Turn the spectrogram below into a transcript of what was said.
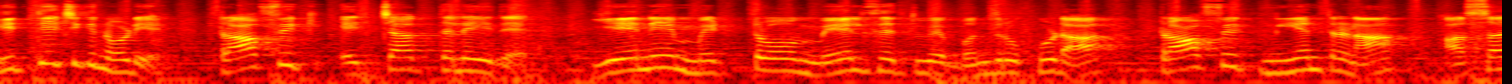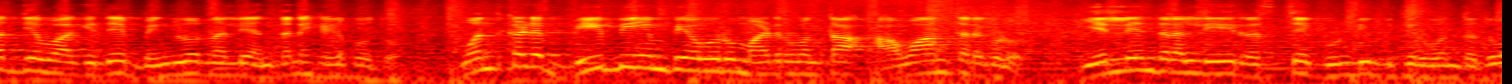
ಇತ್ತೀಚೆಗೆ ನೋಡಿ, ಟ್ರಾಫಿಕ್ ಹೆಚ್ಚಾಗ್ತಲೇ ಇದೆ. ಏನೇ ಮೆಟ್ರೋ ಮೇಲ್ಸೇತುವೆ ಬಂದರೂ ಕೂಡ ಟ್ರಾಫಿಕ್ ನಿಯಂತ್ರಣ ಅಸಾಧ್ಯವಾಗಿದೆ ಬೆಂಗಳೂರಿನಲ್ಲಿ ಅಂತಲೇ ಹೇಳ್ಬೋದು. ಒಂದು ಕಡೆ ಬಿ ಬಿ ಎಂ ಪಿ ಅವರು ಮಾಡಿರುವಂಥ ಅವಾಂತರಗಳು ಎಲ್ಲೆಂದರಲ್ಲಿ ರಸ್ತೆ ಗುಂಡಿ ಬಿದ್ದಿರುವಂಥದ್ದು,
